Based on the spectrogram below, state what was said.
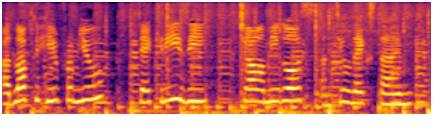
I'd love to hear from you. Take it easy. Ciao, amigos. Until next time.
